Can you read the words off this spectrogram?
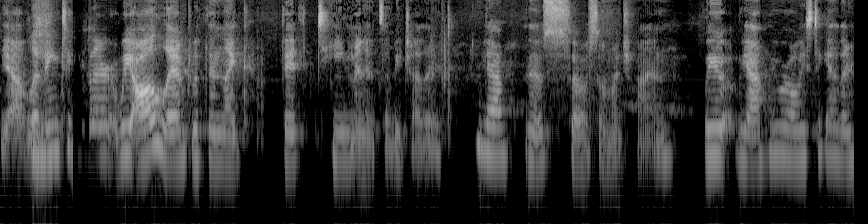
Yeah, living together. We all lived within like 15 minutes of each other. yeah. It was so so much fun. We yeah, we were always together.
